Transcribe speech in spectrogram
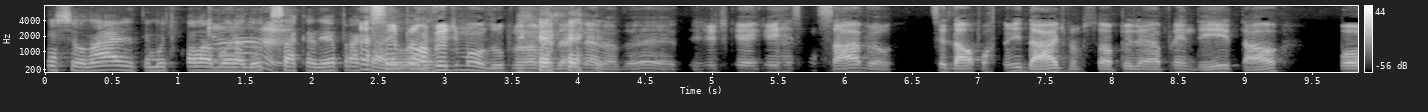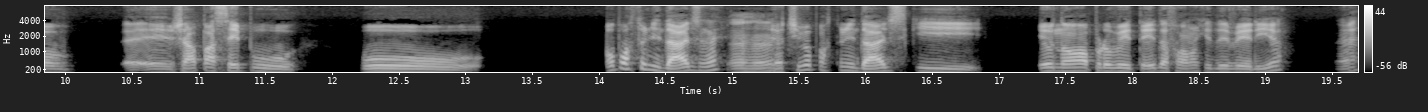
funcionários, tem muito colaborador que É, sacaneia pra É caramba. sempre uma né? de mão dupla, na verdade, né, Nando? É, tem gente que é, que é irresponsável. Você dá oportunidade pra pessoa apre- aprender e tal. Pô, é, já passei por, por oportunidades, né? Aham. Já tive oportunidades que eu não aproveitei da forma que deveria, né?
